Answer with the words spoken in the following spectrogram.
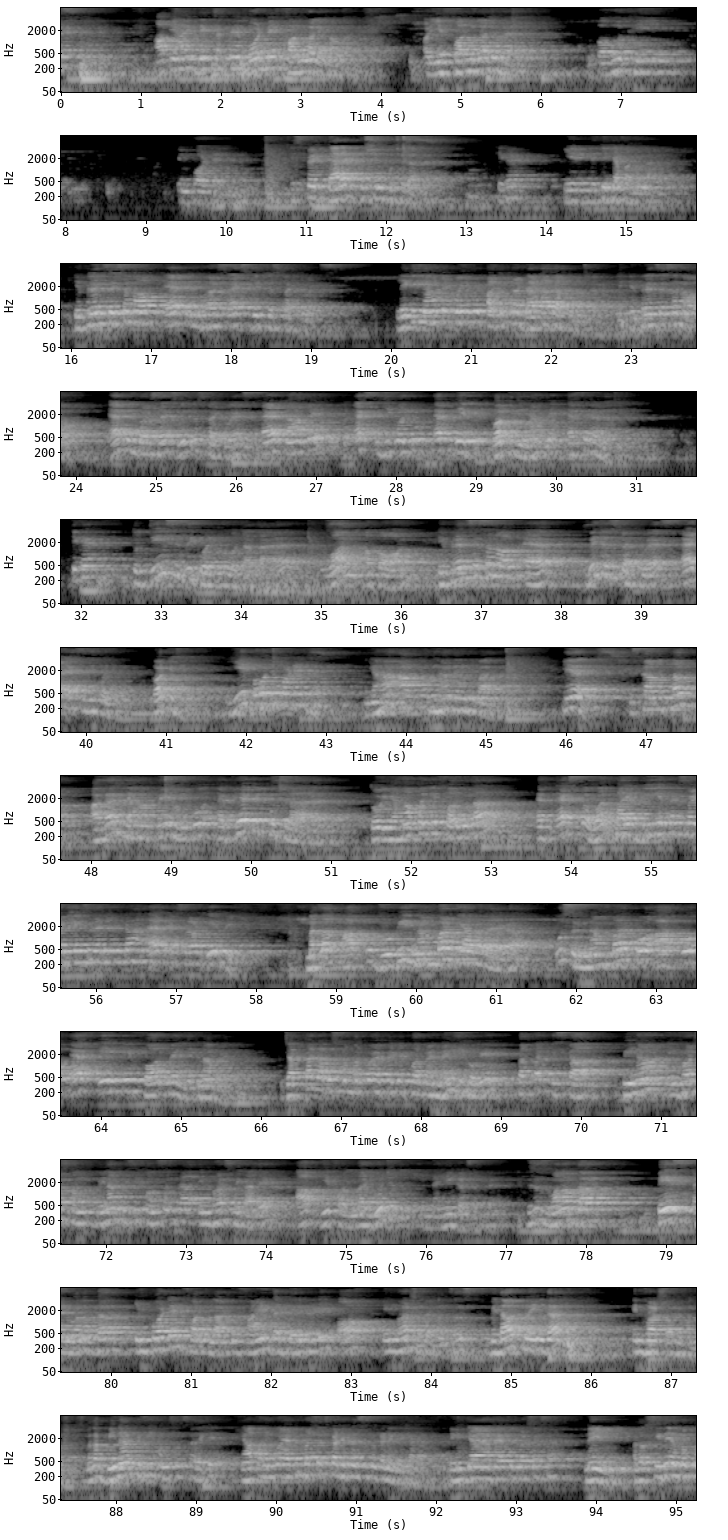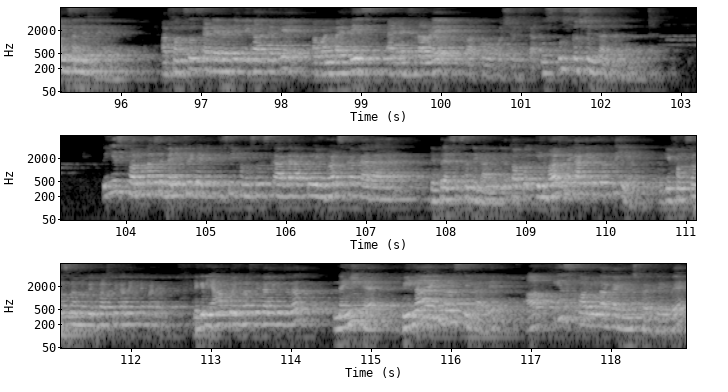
आप यहाँ एक देख सकते हैं, बोर्ड में एक फॉर्मूला लिखा हुआ है। और ये फॉर्मूला जो है, बहुत ही इंपॉर्टेंट है। इस पर डायरेक्ट क्वेश्चन पूछा जाता है। ठीक है? ये देखिए क्या फॉर्मूला है। Differentiation of f inverse x with respect to x लेकिन यहाँ पे कोई ना कोई पर्टिकुलर डाटा पे आपको पूछ है differentiation of f inverse x with respect to x at कहाँ पे? तो x is equal to f a पे। कीजिए यहाँ पे एफ़ ए रहना चाहिए। ठीक है? तो दिस इज़ इक्वल टू हो जाता है one upon differentiation of f with respect to x at x is equal to गौर कीजिए। ये बहुत इंपॉर्टेंट है। यहाँ आपको ध्यान देने की बात है। क्लियर इसका मतलब अगर यहाँ पे हमको एफ़ ए पूछ रहा है तो यहाँ पर ये फॉर्मूला एफ़ एक्स का one by d f x by d x at x dot a पे। मतलब आपको जो भी नंबर दिया हुआ रहेगा उस नंबर को आपको एफ़ ए के फॉर्म में लिखना पड़ेगा। जब तक आप उस नंबर को एफ़ ए के फॉर्म में नहीं लिखोगे, तब तक इसका बिना इन्वर्स बिना किसी फ़ंक्शन का इन्वर्स निकाले आप ये फॉर्मूला यूज़ नहीं कर सकते। This is one of the base and one of the important formula to find the derivative of inverse of the functions without knowing the inverse of the functions मतलब बिना किसी functions का देखिए यहाँ पर हमको एफ़ इनवर्स का differentiation करने के लिए कहा। लेकिन क्या यहाँ पे एफ़ इनवर्स है? नहीं। मतलब सीधे हम लोग फ़ंक्शन में चले गए। और फ़ंक्शंस का डेरिवेटिव निकाल करके और one by this at x बराबर तो आपको क्वेश्चन का उस उस क्वेश्चन का आंसर तो इस फॉर्मूला से बेनिफिट है कि किसी फ़ंक्शंस का अगर आपको इनवर्स का कह रहा है डिफरेंशिएशन निकालने के लिए तो आपको इन्वर्स निकालने की ज़रूरत नहीं है, क्योंकि फ़ंक्शंस में हम लोग इन्वर्स निकालने के लिए पड़े लेकिन यहाँ आपको इन्वर्स निकालने की ज़रूरत नहीं है। बिना इन्वर्स निकाले, आप इस फॉर्मूला का यूज़ करते हुए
